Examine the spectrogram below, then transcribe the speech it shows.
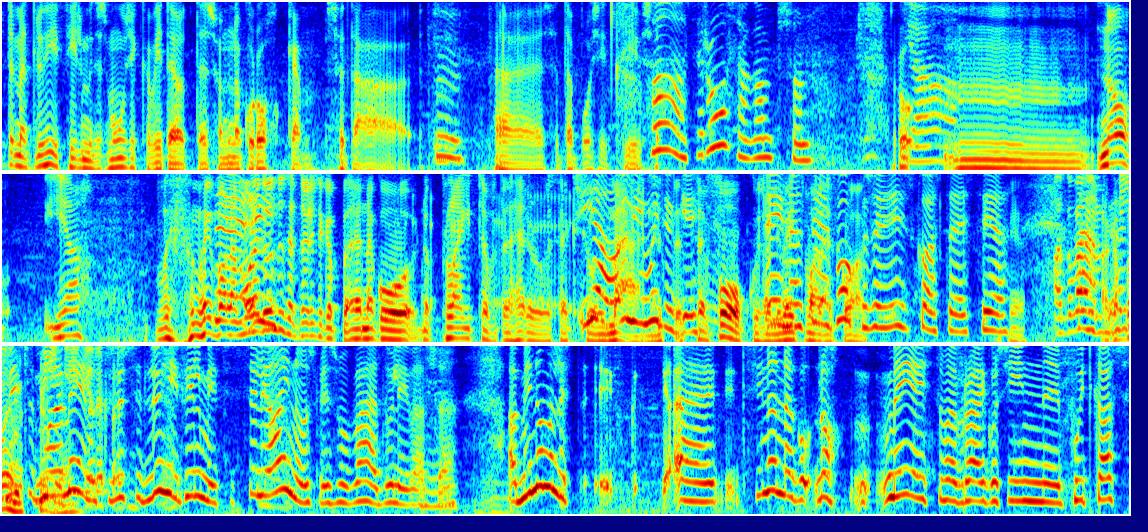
ütleme, et lühifilmides, muusikavideotes on nagu rohkem seda mm., äh, seda positiivset aa, see roosa kampsun. Ro- Jaa. mm,. nojah, või võib-olla See mulle tundus, et see oli siuke nagu no, plight of the heterosexual jaa, man. oli muidugi. see fookus ei oli no see fookus kohas. oli teises kohas täiesti jah Jah. aga vähemalt lihtsalt mulle meenus, kui sa ütlesid lühifilmid, siis see oli ainus, mis mu pähe tuli, vaata. aga minu meelest äh, siin on nagu noh, meie istume praegu siin putkas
